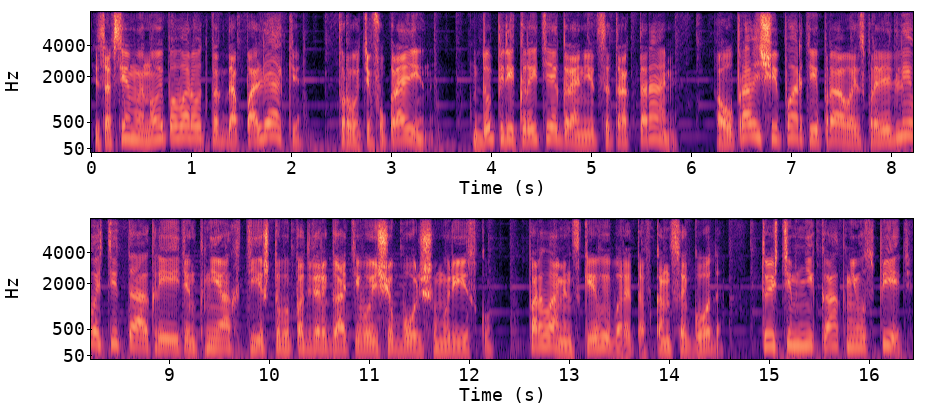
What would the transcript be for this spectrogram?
и совсем иной поворот, когда поляки против Украины, до перекрытия границы тракторами. А у правящей партии «Право и справедливость» и так рейтинг не ахти, чтобы подвергать его еще большему риску. Парламентские выборы-то в конце года – то есть им никак не успеть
